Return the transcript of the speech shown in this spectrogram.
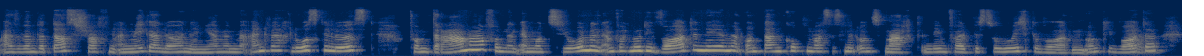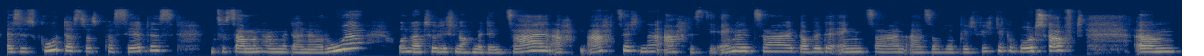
also wenn wir das schaffen, ein mega Learning, ja, wenn wir einfach losgelöst vom Drama, von den Emotionen, einfach nur die Worte nehmen und dann gucken, was es mit uns macht. In dem Fall bist du ruhig geworden. Und die Worte, ja. es ist gut, dass das passiert ist, im Zusammenhang mit deiner Ruhe und natürlich noch mit den Zahlen. 88, ne? 8 ist die Engelzahl, doppelte Engelzahl, also wirklich wichtige Botschaft. Ähm,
